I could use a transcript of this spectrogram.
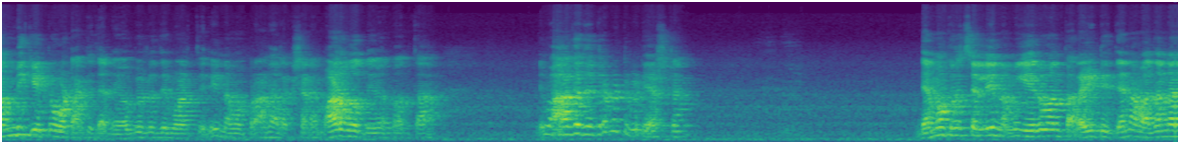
ನಂಬಿಕೆ ಇಟ್ಟು ಓಟ್ ಹಾಕಿದ್ದಾರೆ ನೀವು ಅಭಿವೃದ್ಧಿ ಮಾಡ್ತೀರಿ, ನಮ್ಮ ಪ್ರಾಣ ರಕ್ಷಣೆ ಮಾಡ್ಬೋದು ನೀವು ಅನ್ನುವಂಥ ನೀವು ಆಗದಿದ್ರೆ ಬಿಟ್ಟು ಬಿಡಿ ಅಷ್ಟೇ. ಡೆಮೋಕ್ರಸಿಯಲ್ಲಿ ನಮಗೆ ಇರುವಂಥ ರೈಟ್ ಇದೆ, ನಾವು ಅದನ್ನು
